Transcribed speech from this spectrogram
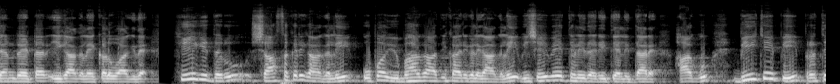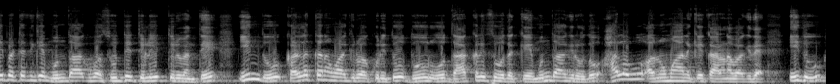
ಜನರೇಟರ್ ಈಗಾಗಲೇ ಕಳುವಾಗಿದೆ. ಹೀಗಿದ್ದರೂ ಶಾಸಕರಿಗಾಗಲಿ, ಉಪ ವಿಭಾಗಾಧಿಕಾರಿಗಳಿಗಾಗಲಿ ವಿಷಯವೇ ತಿಳಿದ ರೀತಿಯಲ್ಲಿದ್ದಾರೆ. ಹಾಗೂ ಬಿಜೆಪಿ ಪ್ರತಿಭಟನೆಗೆ ಮುಂದಾಗುವ ಸುದ್ದಿ ತಿಳಿಯುತ್ತಿರುವಂತೆ ಇಂದು ಕಳ್ಳತನವಾಗಿರುವ ಕುರಿತು ದೂರು ದಾಖಲಿಸುವುದಕ್ಕೆ ಮುಂದಾಗಿರುವುದು ಹಲವು ಅನುಮಾನಕ್ಕೆ ಕಾರಣವಾಗಿದೆ. ಇದು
